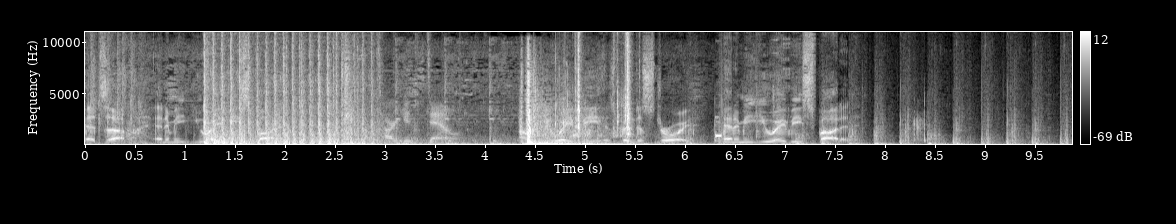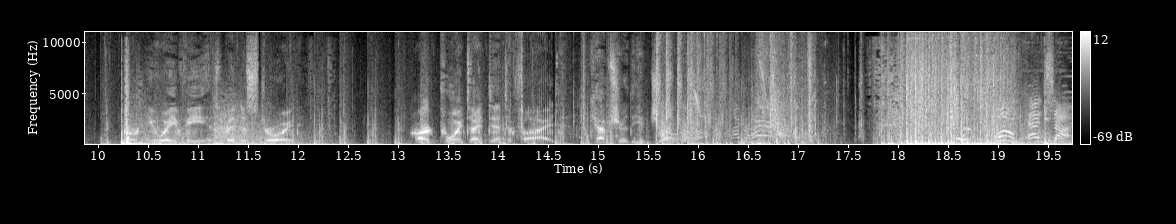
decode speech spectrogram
Heads up. Enemy UAV spotted. Target down. Our UAV has been destroyed. Enemy UAV spotted. Our UAV has been destroyed. Hardpoint identified. Capture the objective. Boom! Headshot.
